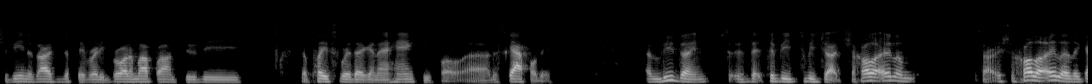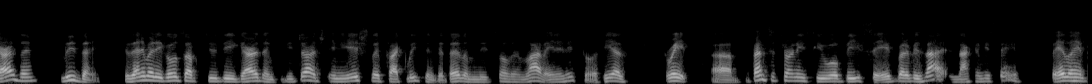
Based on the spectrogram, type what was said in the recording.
should be in his eyes as if they've already brought him up onto the the place where they're going to hang people, uh, the scaffolding. Lidain to be to be judged. Sorry, lidain. Because anybody goes up to the garden to be judged, in if he has great uh, defense attorneys, he will be saved. But if he's not, he's not going to be saved. What are the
